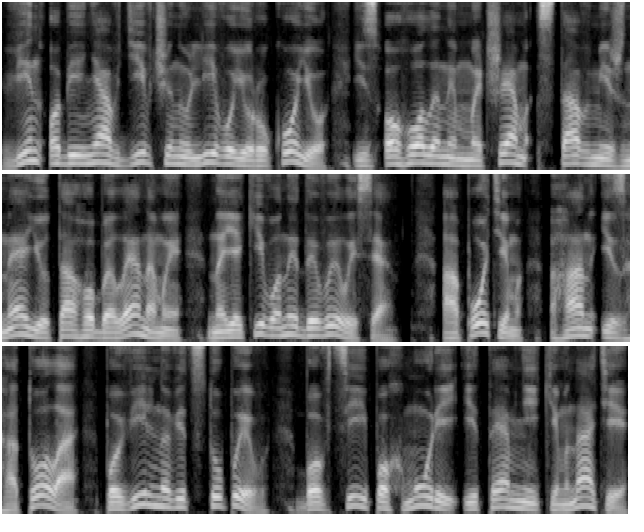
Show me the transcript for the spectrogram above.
Він обійняв дівчину лівою рукою і з оголеним мечем став між нею та гобеленами, на які вони дивилися. А потім Ган із Гатола повільно відступив, бо в цій похмурій і темній кімнаті,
